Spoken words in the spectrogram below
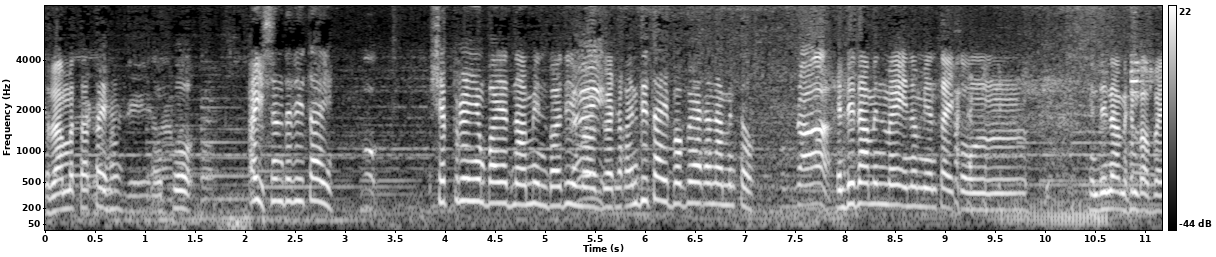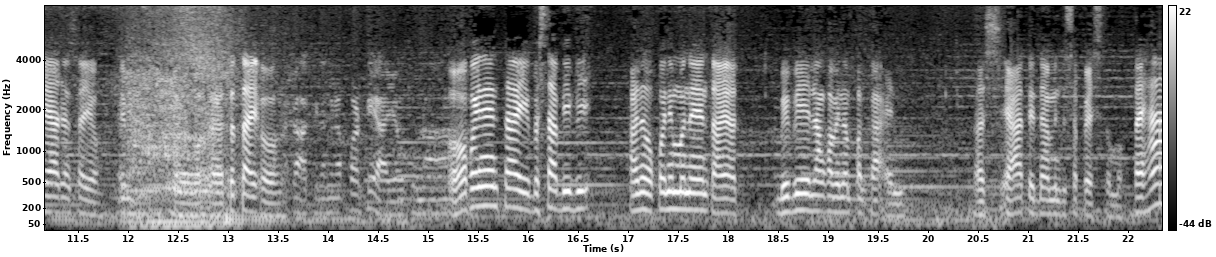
Salamat tatay, ha? Opo. Ay, sandali tayo. Oh, Siyempre yung bayad namin, buddy. Ay! Mag Hindi tayo, babayaran namin to. huwag na. Hindi namin may inom yan tayo kung hindi namin babayaran sa'yo. Oh, ito tayo, oh. Sa akin lang na party, ayaw ko na. Okay na yan tayo. Basta bibi, ano, kunin mo na yan tayo at bibili lang kami ng pagkain. Tapos ihatid namin doon sa pwesto mo. Tay ha?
